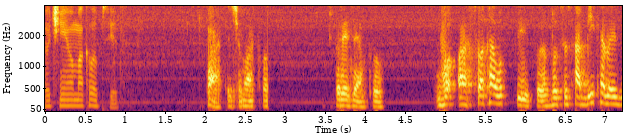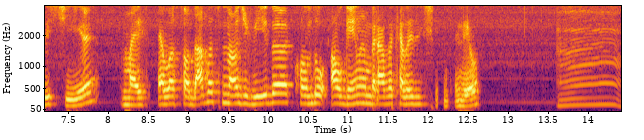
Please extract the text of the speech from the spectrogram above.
eu tinha uma calopsita. Tá, você tinha uma cal- Por exemplo, a sua calopsita, você sabia que ela existia, mas ela só dava sinal de vida quando alguém lembrava que ela existia, entendeu? Ah,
